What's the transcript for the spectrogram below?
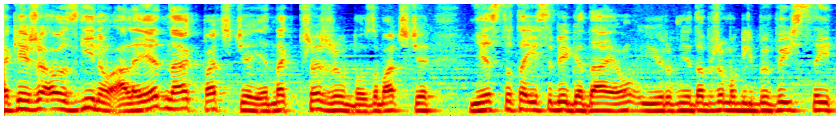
Takie, że o, zginął, ale jednak, patrzcie, jednak przeżył, bo zobaczcie, jest tutaj i sobie gadają i równie dobrze mogliby wyjść z tej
